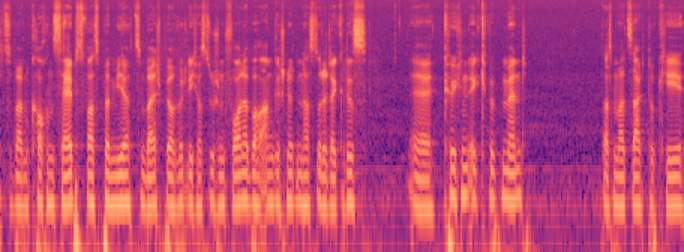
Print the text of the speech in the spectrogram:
Also beim Kochen selbst war es bei mir zum Beispiel auch wirklich, was du schon vorne aber auch angeschnitten hast, oder der Chris, äh, Küchenequipment, dass man halt sagt, okay,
